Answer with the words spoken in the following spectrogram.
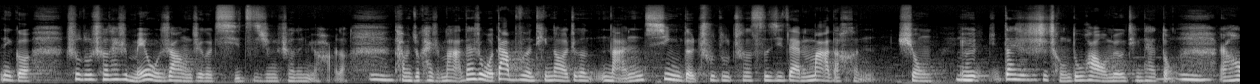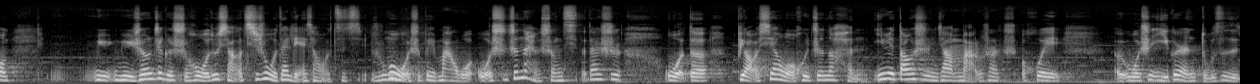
那个出租车他是没有让这个骑自行车的女孩的，他们就开始骂，但是我大部分听到这个男性的出租车司机在骂的很凶，因为但是这是成都话，我没有听太懂，然后。女女生这个时候，我就想，其实我在联想我自己。如果我是被骂，我我是真的很生气的。但是我的表现我会真的很，因为当时你像马路上会，呃，我是一个人独自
